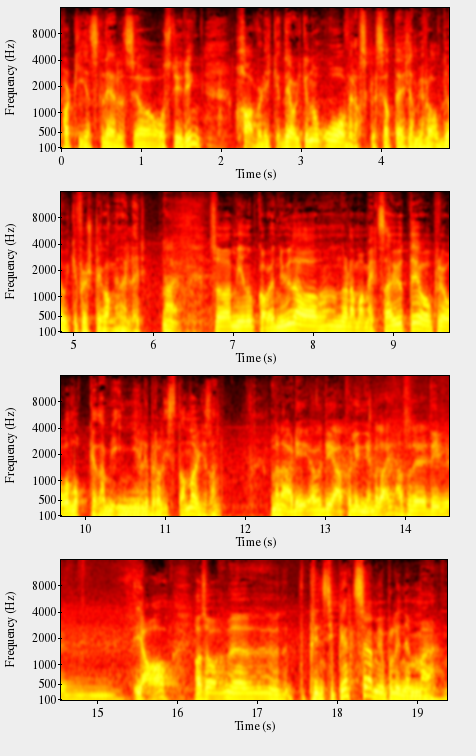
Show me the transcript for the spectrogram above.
partiets ledelse og, og styring har vel ikke Det er jo ikke noe overraskelse at det kommer ifra alle. Det er jo ikke første gangen heller. Nei. Så min oppgave nå, da, når de har meldt seg ut, er å prøve å lokke dem inn i liberalistene. da, ikke sant? Men er de, de, er på linje med deg? Altså de, de ja, altså øh, Prinsipielt så er de jo på linje med meg.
